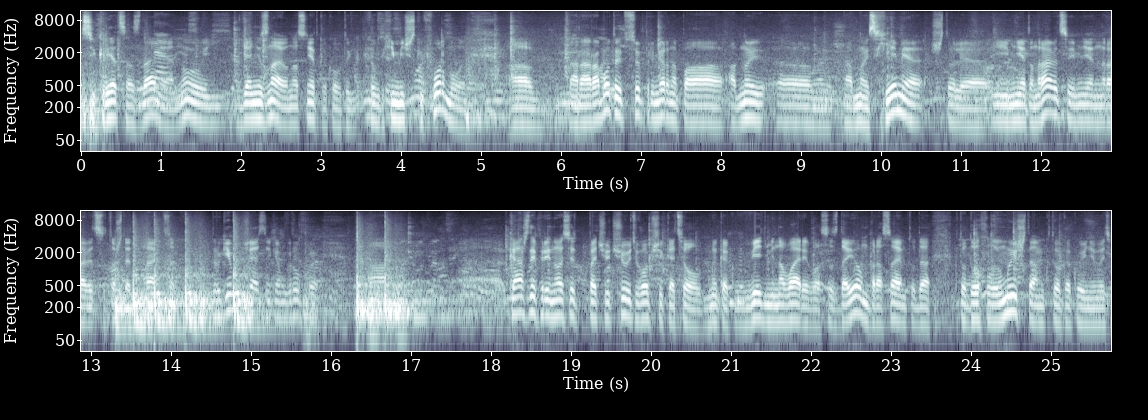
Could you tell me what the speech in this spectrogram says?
Секрет создания? Да. Ну, я не знаю, у нас нет какого-то какой химической формулы. А, а работает все примерно по одной, э, одной схеме, что ли. И мне это нравится, и мне нравится то, что это нравится другим участникам группы. Каждый приносит по чуть-чуть в общий котел. Мы как ведьмино варево создаем, бросаем туда кто дохлую мышь, там, кто какую-нибудь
